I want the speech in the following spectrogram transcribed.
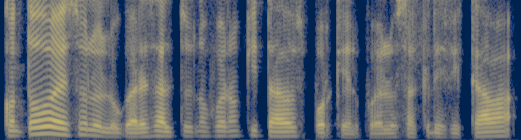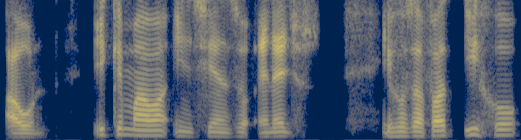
Con todo eso, los lugares altos no fueron quitados porque el pueblo sacrificaba aún y quemaba incienso en ellos. Y Josafat, hijo,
